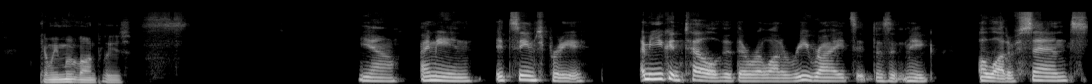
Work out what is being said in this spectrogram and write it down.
can we move on, please? Yeah. I mean, it seems pretty I mean, you can tell that there were a lot of rewrites. It doesn't make a lot of sense.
